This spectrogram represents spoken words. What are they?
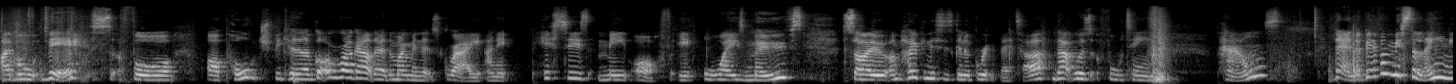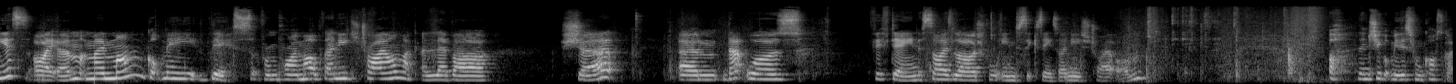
I bought this for our porch because I've got a rug out there at the moment that's grey and it pisses me off. It always moves. So I'm hoping this is going to grip better. That was 14 pounds. Then a bit of a miscellaneous item. My mum got me this from Primark that I need to try on, like a leather shirt. Um, that was 15, size large, 14 to 16, so I need to try it on. Oh, then she got me this from Costco.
